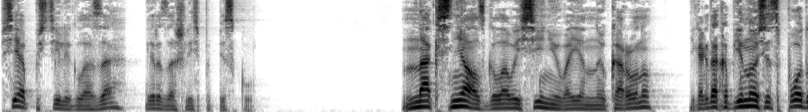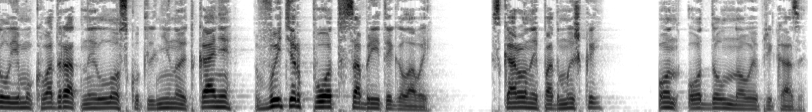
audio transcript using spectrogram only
Все опустили глаза и разошлись по песку. Нак снял с головы синюю военную корону, и когда копьеносец подал ему квадратный лоскут льняной ткани, вытер пот с обритой головы. С короной под мышкой он отдал новые приказы.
